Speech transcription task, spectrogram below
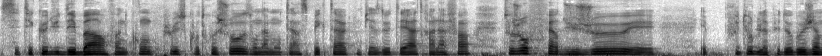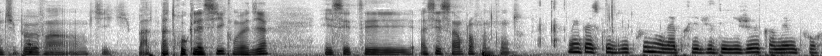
c'était que du débat, en fin de compte, plus qu'autre chose. On a monté un spectacle, une pièce de théâtre à la fin. Toujours faire du jeu et, plutôt de la pédagogie un petit peu, enfin, qui, qui- pas, trop classique, on va dire. Et c'était assez simple, en fin de compte. Oui, parce que du coup, on a prévu des jeux quand même pour,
